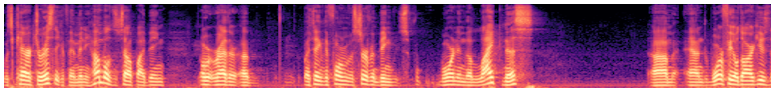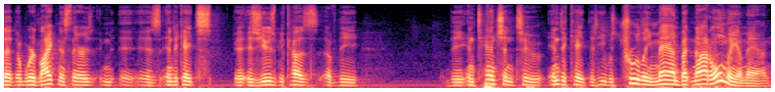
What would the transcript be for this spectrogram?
was characteristic of him, and he humbled himself by being, or rather, uh, by taking the form of a servant, being born in the likeness um, and Warfield argues that the word likeness there is, is indicates is used because of the the intention to indicate that he was truly man, but not only a man.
